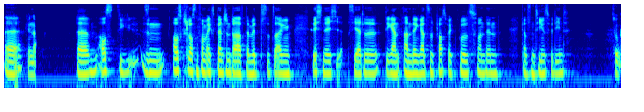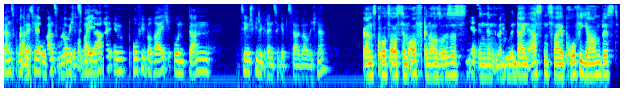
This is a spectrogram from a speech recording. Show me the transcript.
äh, genau ähm, aus, die sind ausgeschlossen vom Expansion Draft, damit sozusagen sich nicht Seattle die, an den ganzen Prospect Pools von den ganzen Teams bedient. So ganz grob ganz erklärt waren es, glaube ich, zwei Jahre im Profibereich und dann zehn Spielegrenze gibt es da, glaube ich, ne? Ganz kurz aus dem Off, genau so ist es. Yes. In den, wenn du in deinen ersten zwei Profijahren bist,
